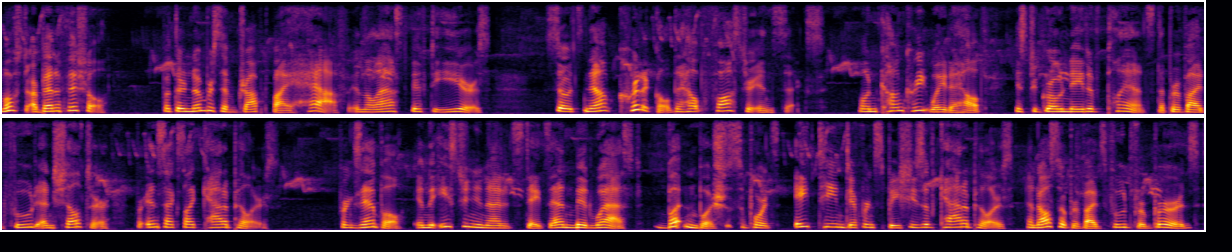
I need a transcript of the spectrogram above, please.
most are beneficial. But their numbers have dropped by half in the last 50 years, so it's now critical to help foster insects. One concrete way to help is to grow native plants that provide food and shelter for insects like caterpillars. For example, in the eastern United States and Midwest, buttonbush supports 18 different species of caterpillars and also provides food for birds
